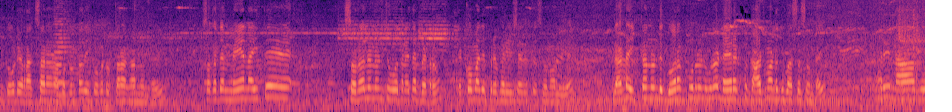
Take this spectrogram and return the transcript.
ఇంకొకటి రక్సాన్ అని ఒకటి ఉంటుంది ఇంకొకటి ఉత్తరాఖండ్ ఉంటుంది. సో అయితే మెయిన్ అయితే సొనాలి నుంచి పోతేనైతే బెటర్ ఎక్కువ మంది ప్రిఫర్ చేసేది అయితే సొనాలియే. లేదంటే ఇక్కడ నుండి గోరఖ్పూర్ నుండి కూడా డైరెక్ట్ కాఠ్మాండుకు బస్సెస్ ఉంటాయి. మరి నాకు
